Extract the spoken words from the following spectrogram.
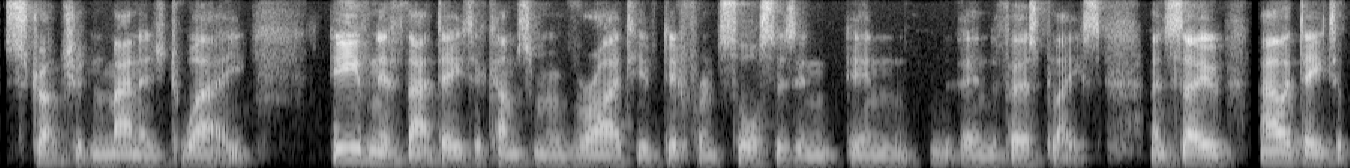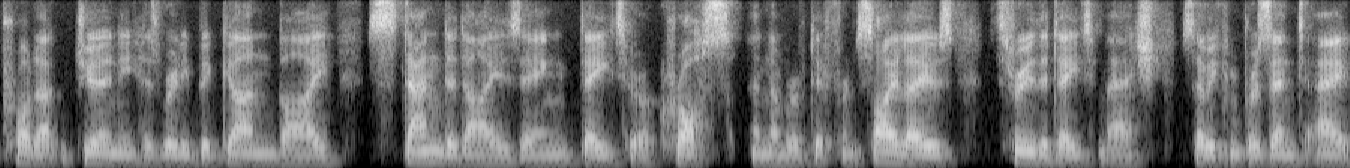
structured and managed way. Even if that data comes from a variety of different sources in in in the first place. And so our data product journey has really begun by standardizing data across a number of different silos through the data mesh so we can present out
